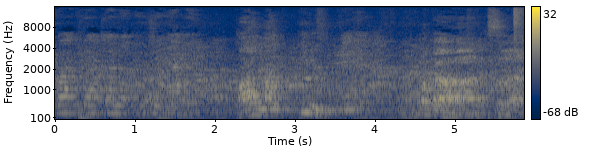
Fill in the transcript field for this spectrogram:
What color do you like? I like blue. Well done. Excellent.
